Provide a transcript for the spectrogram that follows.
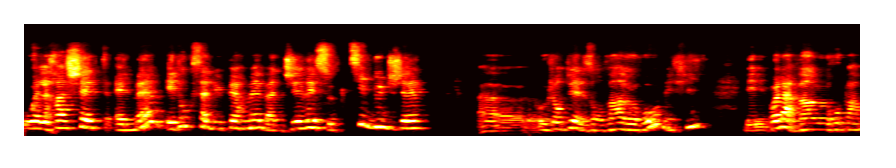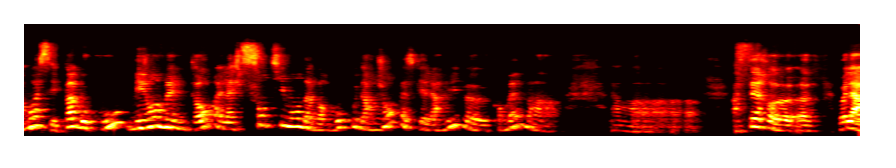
où elle rachète elle-même, et donc ça lui permet bah, de gérer ce petit budget. Euh, aujourd'hui, elles ont 20 euros, mes filles, mais voilà, 20 euros par mois, c'est pas beaucoup, mais en même temps, elle a le sentiment d'avoir beaucoup d'argent parce qu'elle arrive euh, quand même à, à, faire, euh, voilà,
